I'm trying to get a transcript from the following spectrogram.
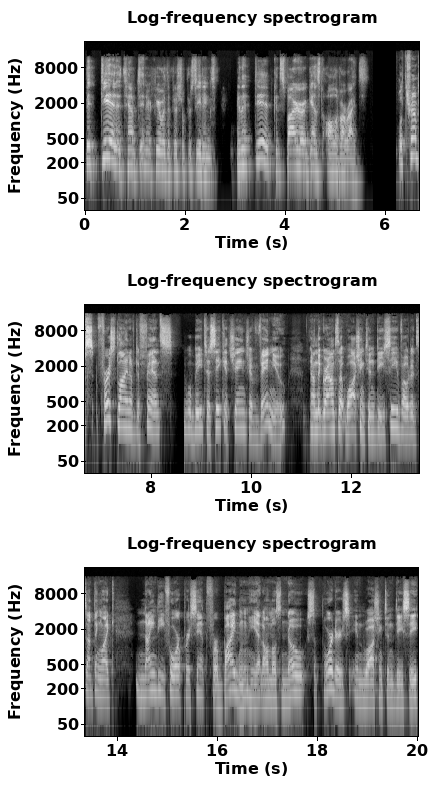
that did attempt to interfere with official proceedings, and that did conspire against all of our rights. Well, Trump's first line of defense will be to seek a change of venue on the grounds that Washington, D.C. voted something like 94% for Biden. He had almost no supporters in Washington, D.C.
